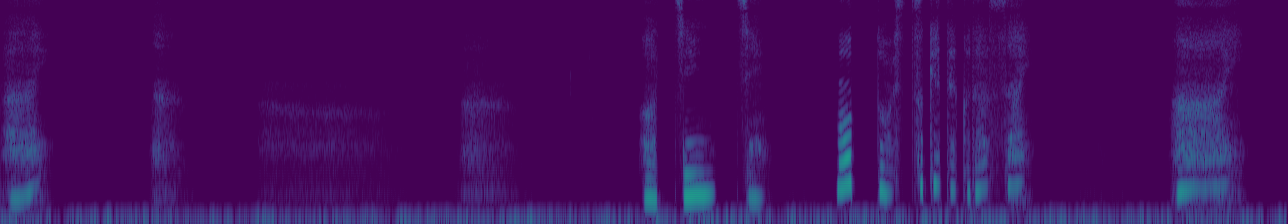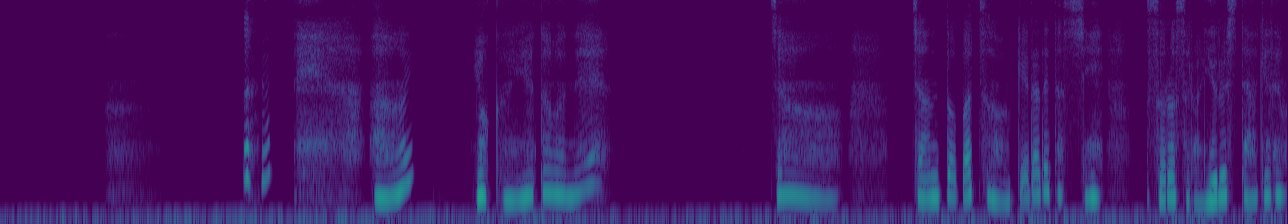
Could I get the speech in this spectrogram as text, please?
はい。おちんちんもっとしつけてください。はーいはいよく言えたわねじゃあちゃんと罰を受けられたしそろそろ許してあげるわ。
